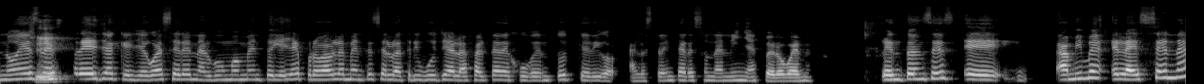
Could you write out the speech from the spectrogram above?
No es la estrella que llegó a ser en algún momento y ella probablemente se lo atribuye a la falta de juventud, que digo, a los 30 eres una niña, pero bueno. Entonces, eh, a mí me, la escena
